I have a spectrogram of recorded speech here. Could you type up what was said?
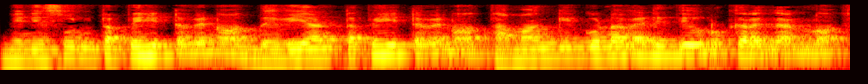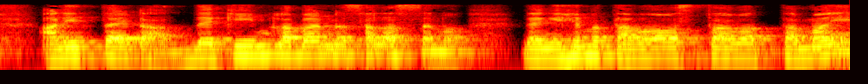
මිනිසුන්ට පිහිට වෙනවා දෙවියන්ට පිහිට වෙනවා තමන්ගේ ගුණ වැඩි දියුණු කරගන්නවා අනිත් අයට අත්දැකීම් ලබන්න සලස්සනවා. දැන් එහෙම තව අවස්ථාවක් තමයි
